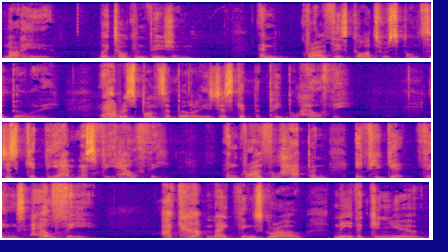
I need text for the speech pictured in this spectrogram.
Not here. We're talking vision. And growth is God's responsibility. Our responsibility is just get the people healthy, just get the atmosphere healthy. And growth will happen if you get things healthy. I can't make things grow, neither can you,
